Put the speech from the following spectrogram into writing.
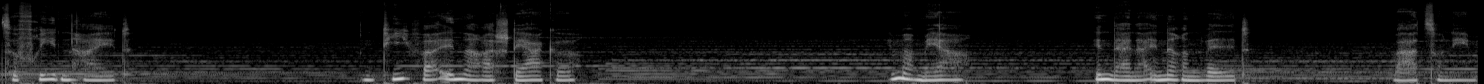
Zufriedenheit und tiefer innerer Stärke mehr in deiner inneren Welt wahrzunehmen.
